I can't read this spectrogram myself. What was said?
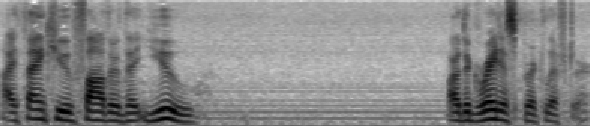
I thank you, Father, that you are the greatest brick lifter.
